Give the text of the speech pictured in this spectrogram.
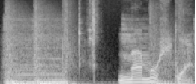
На мушке.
